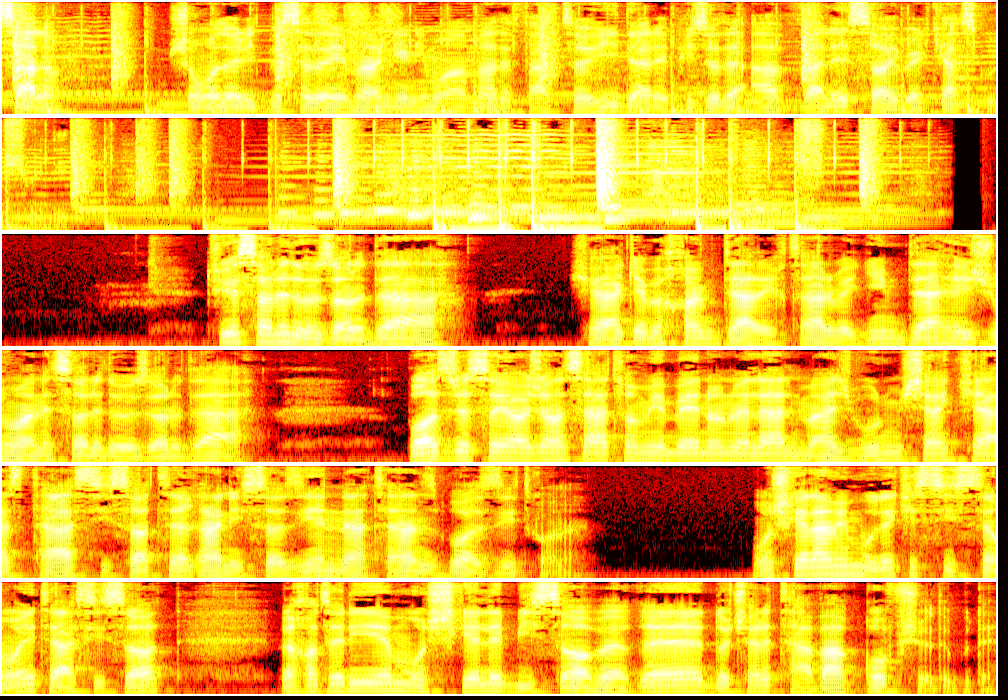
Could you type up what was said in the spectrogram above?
سلام. شما دارید به صدای من یعنی محمد فتاحی در اپیزود اول سایبرکست گوش می‌دید. توی سال 2010 که اگه بخوایم دقیق تر بگیم ده جوان سال 2010 بازرسای آژانس اتمی بین الملل مجبور میشن که از تأسیسات غنیسازی نتنز بازدید کنن. مشکل هم این بوده که سیستمای تأسیسات به خاطر یه مشکل بی سابقه دچار توقف شده بوده.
